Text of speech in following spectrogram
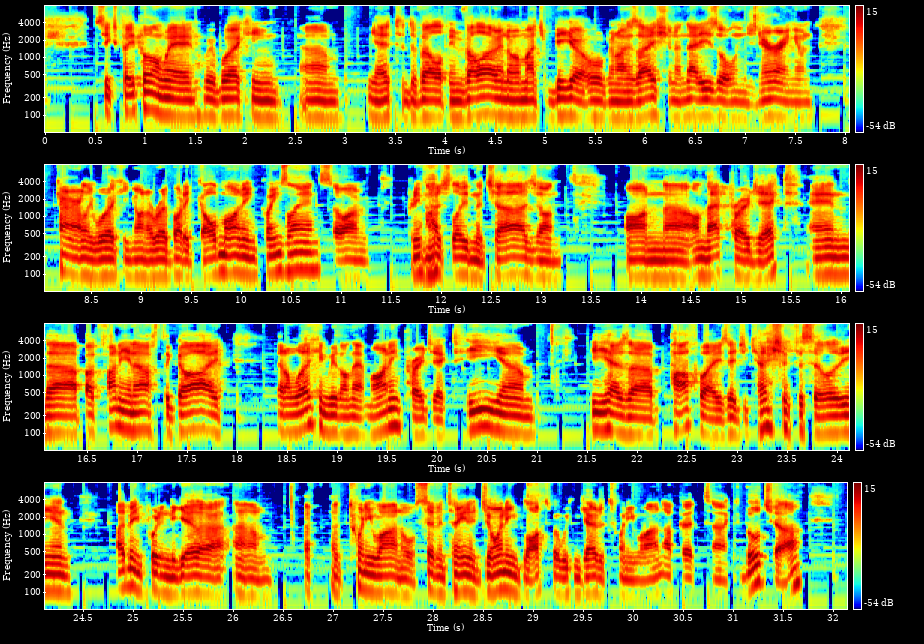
six people, and we're we're working, um, yeah, to develop Invelo into a much bigger organisation, and that is all engineering. And currently working on a robotic gold mine in Queensland, so I'm pretty much leading the charge on on uh, on that project. And uh, but funny enough, the guy that I'm working with on that mining project, he um, he has a pathways education facility, and I've been putting together um, a, a, 21 or 17 adjoining blocks, but we can go to 21 up at uh,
